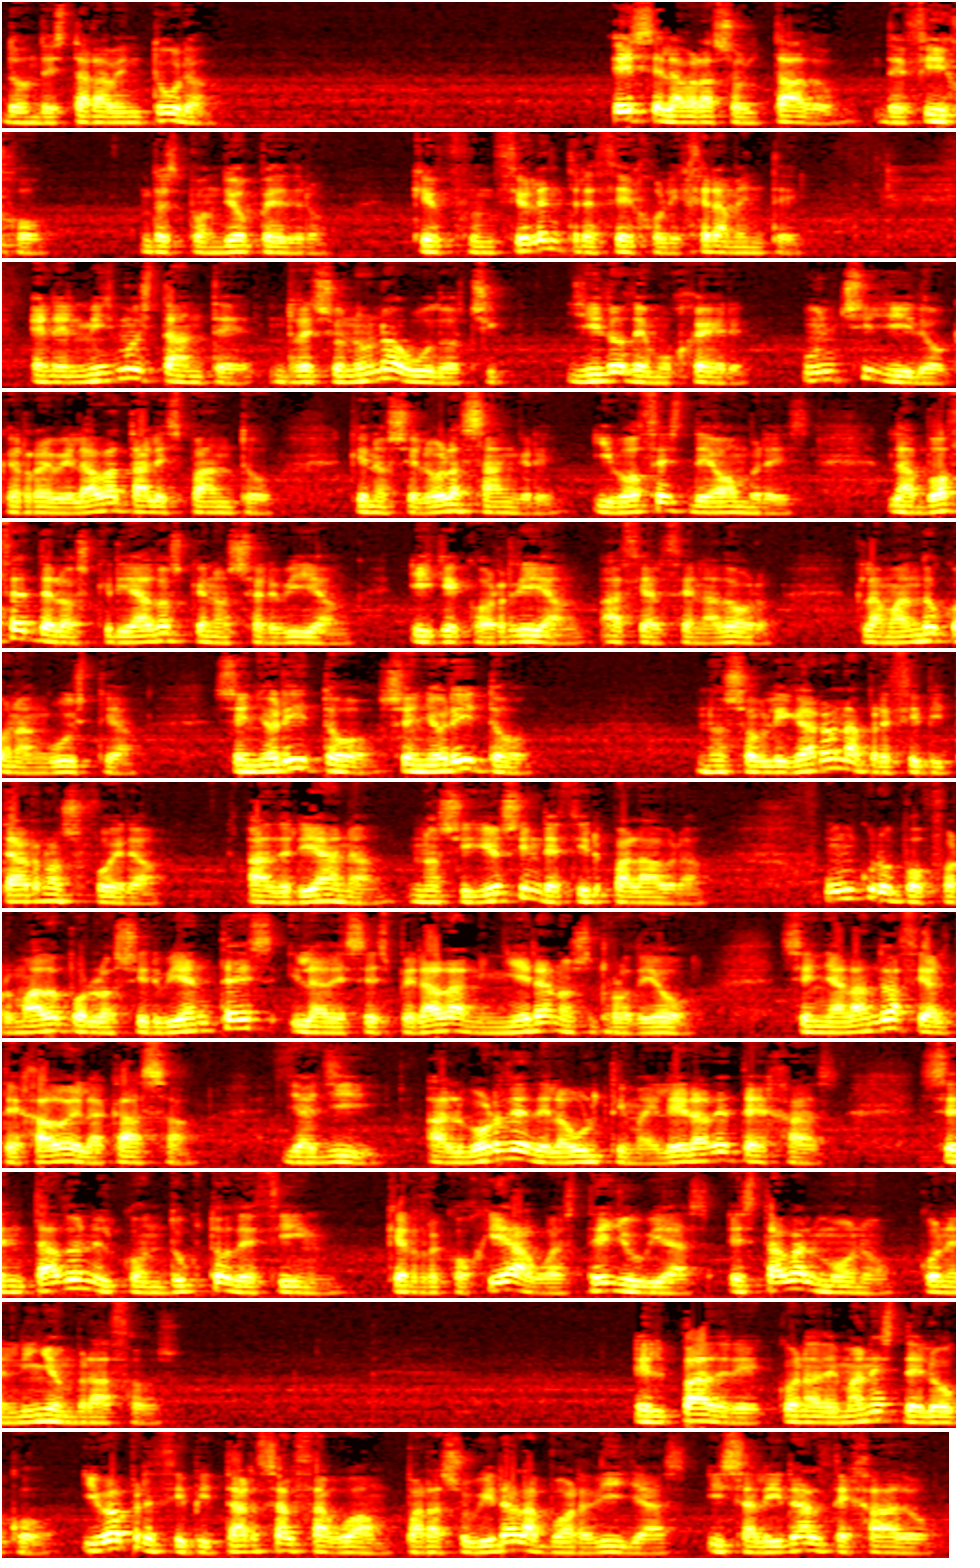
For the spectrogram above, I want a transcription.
¿Dónde está la aventura? Ese la habrá soltado, de fijo, respondió Pedro, que frunció el entrecejo ligeramente. En el mismo instante resonó un agudo chillido de mujer, un chillido que revelaba tal espanto que nos heló la sangre, y voces de hombres, las voces de los criados que nos servían y que corrían hacia el cenador, clamando con angustia Señorito. señorito. Nos obligaron a precipitarnos fuera. Adriana nos siguió sin decir palabra. Un grupo formado por los sirvientes y la desesperada niñera nos rodeó, señalando hacia el tejado de la casa, y allí, al borde de la última hilera de tejas, Sentado en el conducto de zinc que recogía aguas de lluvias estaba el mono con el niño en brazos. El padre, con ademanes de loco, iba a precipitarse al zaguán para subir a las buhardillas y salir al tejado.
